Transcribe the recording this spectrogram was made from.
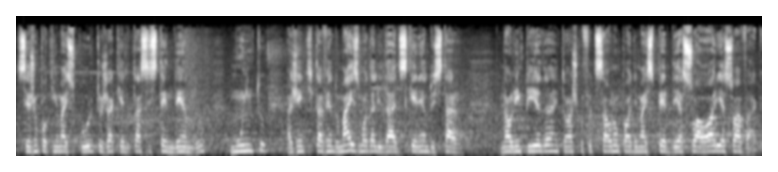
seja um pouquinho mais curto, já que ele está se estendendo muito. A gente está vendo mais modalidades querendo estar na Olimpíada, então acho que o futsal não pode mais perder a sua hora e a sua vaga.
